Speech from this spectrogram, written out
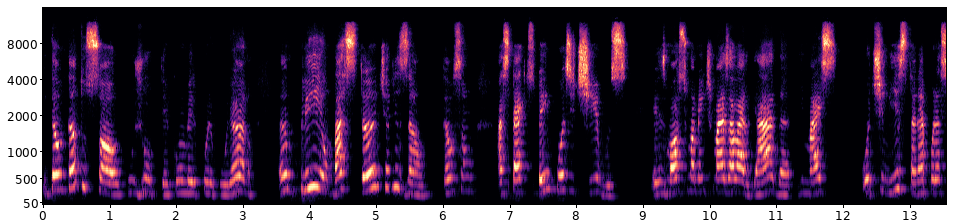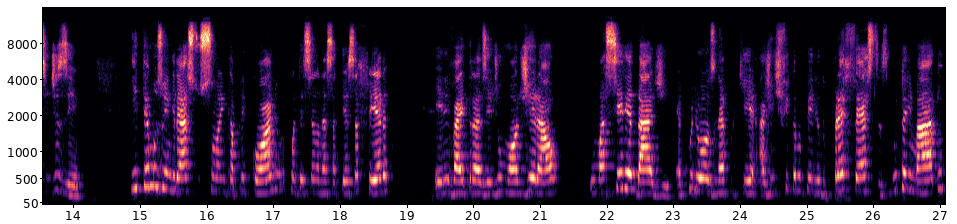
Então, tanto o Sol com Júpiter como o Mercúrio com Urano ampliam bastante a visão. Então, são aspectos bem positivos. Eles mostram uma mente mais alargada e mais otimista, né, por assim dizer. E temos o ingresso do Sol em Capricórnio, acontecendo nessa terça-feira. Ele vai trazer, de um modo geral, uma seriedade. É curioso, né? Porque a gente fica no período pré-festas muito animado,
